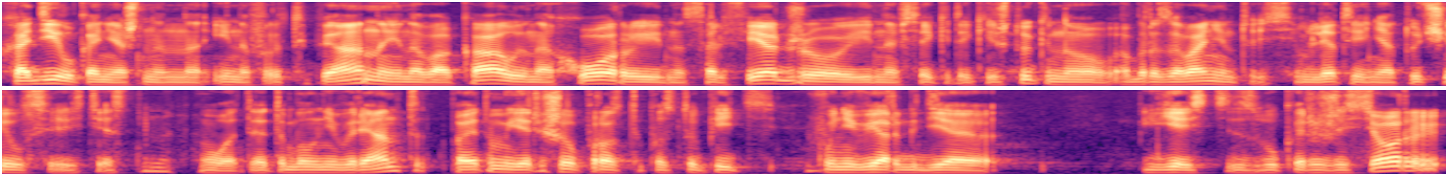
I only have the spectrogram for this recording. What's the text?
Ходил, конечно, на, и на фортепиано, и на вокал, и на хор, и на сольфеджио, и на всякие такие штуки, но образование, то есть 7 лет я не отучился, естественно. Вот, это был не вариант, поэтому я решил просто поступить в универ, где есть звукорежиссеры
